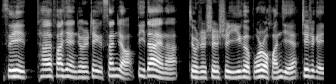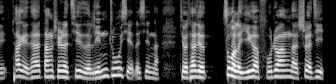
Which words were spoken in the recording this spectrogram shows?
所以他发现就是这个三角地带呢。就是是是一个薄弱环节，这是给他给他当时的妻子林珠写的信呢，就他就做了一个服装的设计，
